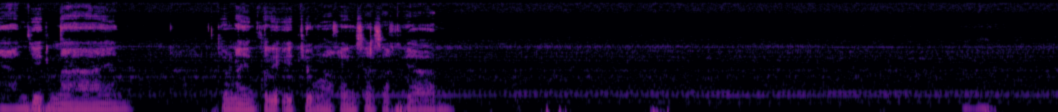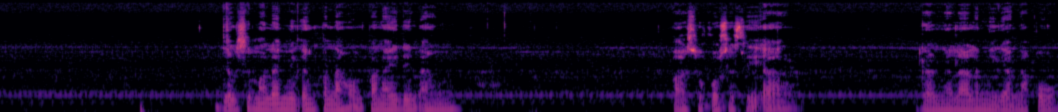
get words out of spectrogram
Yan, gate 9. 2938 yung aking sasakyan. Dahil sa malamig ang panahon, panay din ang pasok ko sa CR. Dahil nalalamigan ako.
